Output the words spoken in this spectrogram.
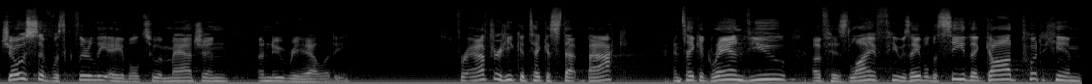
Joseph was clearly able to imagine a new reality. For after he could take a step back and take a grand view of his life, he was able to see that God put him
